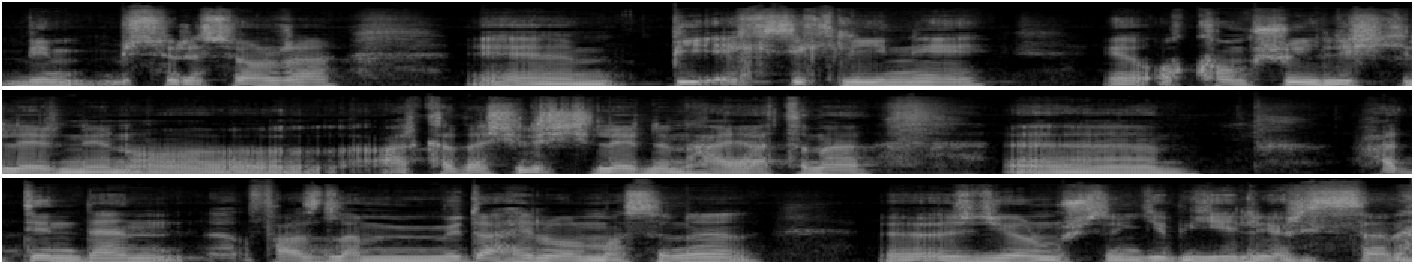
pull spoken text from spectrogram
bir, süre sonra e, bir eksikliğini e, o komşu ilişkilerinin, o arkadaş ilişkilerinin hayatına e, haddinden fazla müdahil olmasını e, özlüyormuşsun gibi geliyor insana.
